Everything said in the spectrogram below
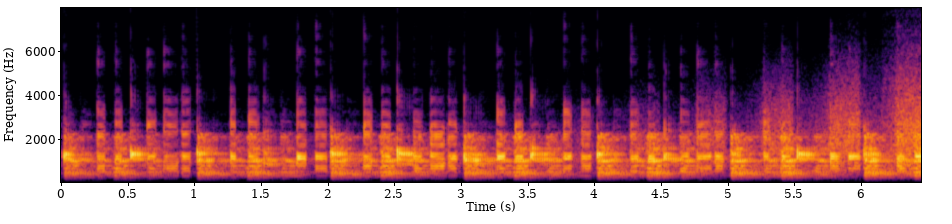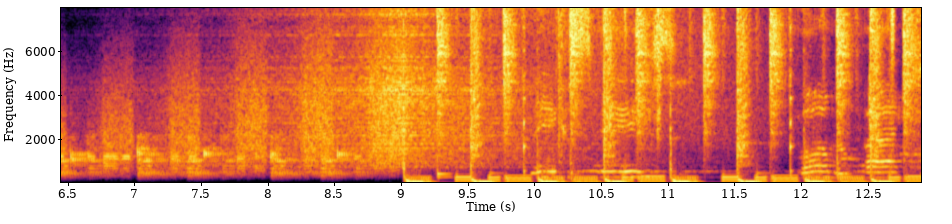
A space for my body.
